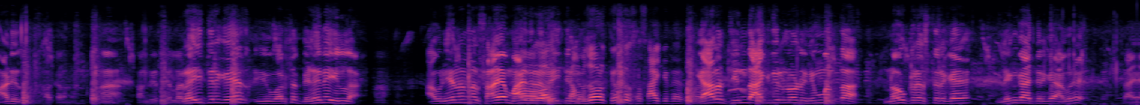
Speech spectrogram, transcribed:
ಮಾಡಿಲ್ಲ. ಸಹಕಾರ ಮಾಡಿ ಹಾಂ. ಕಾಂಗ್ರೆಸ್ ಎಲ್ಲ ರೈತರಿಗೆ ಈ ವರ್ಷ ಬೆಳೆನೇ ಇಲ್ಲ. ಅವ್ರು ಏನನ್ನ ಸಹಾಯ ಮಾಡಿದ್ರೆ ರೈತರಿಗೆ? ತಿಂದು ಸಾಕಿದ್ದಾರೆ ಯಾರು ತಿಂದು ಹಾಕಿದಿರಿ ನೋಡಿ ನಿಮ್ಮಂತ ನೌಕರಸ್ಥರಿಗೆ ಲಿಂಗಾಯತರಿಗೆ ಅವರೇ ಸಹಾಯ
